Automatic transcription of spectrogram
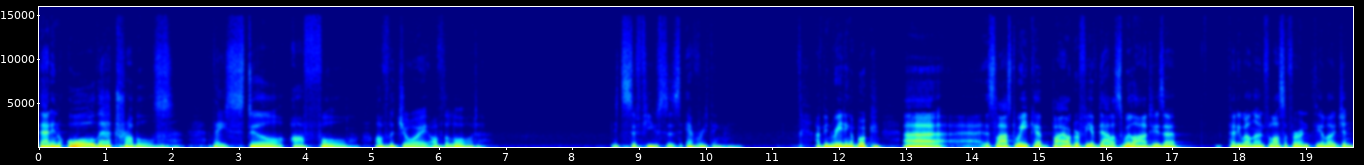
that in all their troubles, they still are full of the joy of the Lord. It suffuses everything. I've been reading a book uh, this last week a biography of Dallas Willard, who's a fairly well known philosopher and theologian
